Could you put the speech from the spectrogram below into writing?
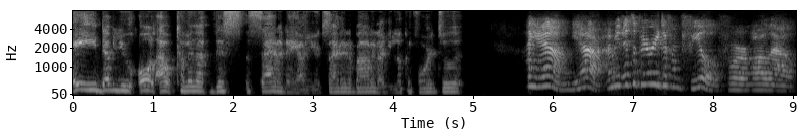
AEW All Out coming up this Saturday, are you excited about it? Are you looking forward to it? I am, yeah. I mean, it's a very different feel for All Out,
